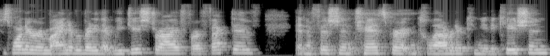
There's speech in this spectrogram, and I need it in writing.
Just want to remind everybody that we do strive for effective and efficient, transparent, and collaborative communication.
